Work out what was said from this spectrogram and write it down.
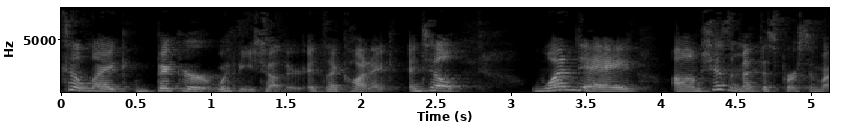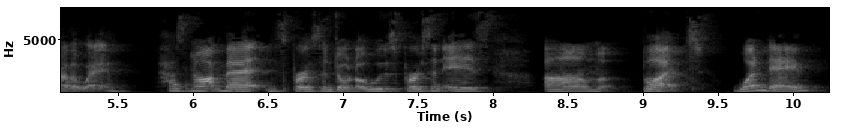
to like bicker with each other. It's iconic. Until one day, um, she hasn't met this person, by the way, has not met this person, don't know who this person is. Um, but one day,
